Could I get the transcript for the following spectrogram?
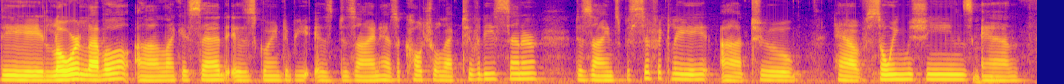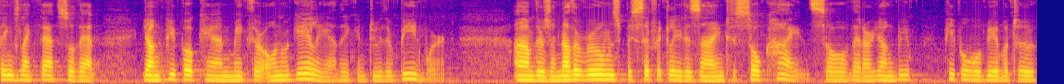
the lower level, uh, like I said, is going to be is designed has a cultural activities center designed specifically uh, to have sewing machines and things like that, so that young people can make their own regalia. They can do their beadwork. Um, there's another room specifically designed to soak hides, so that our young people will be able to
